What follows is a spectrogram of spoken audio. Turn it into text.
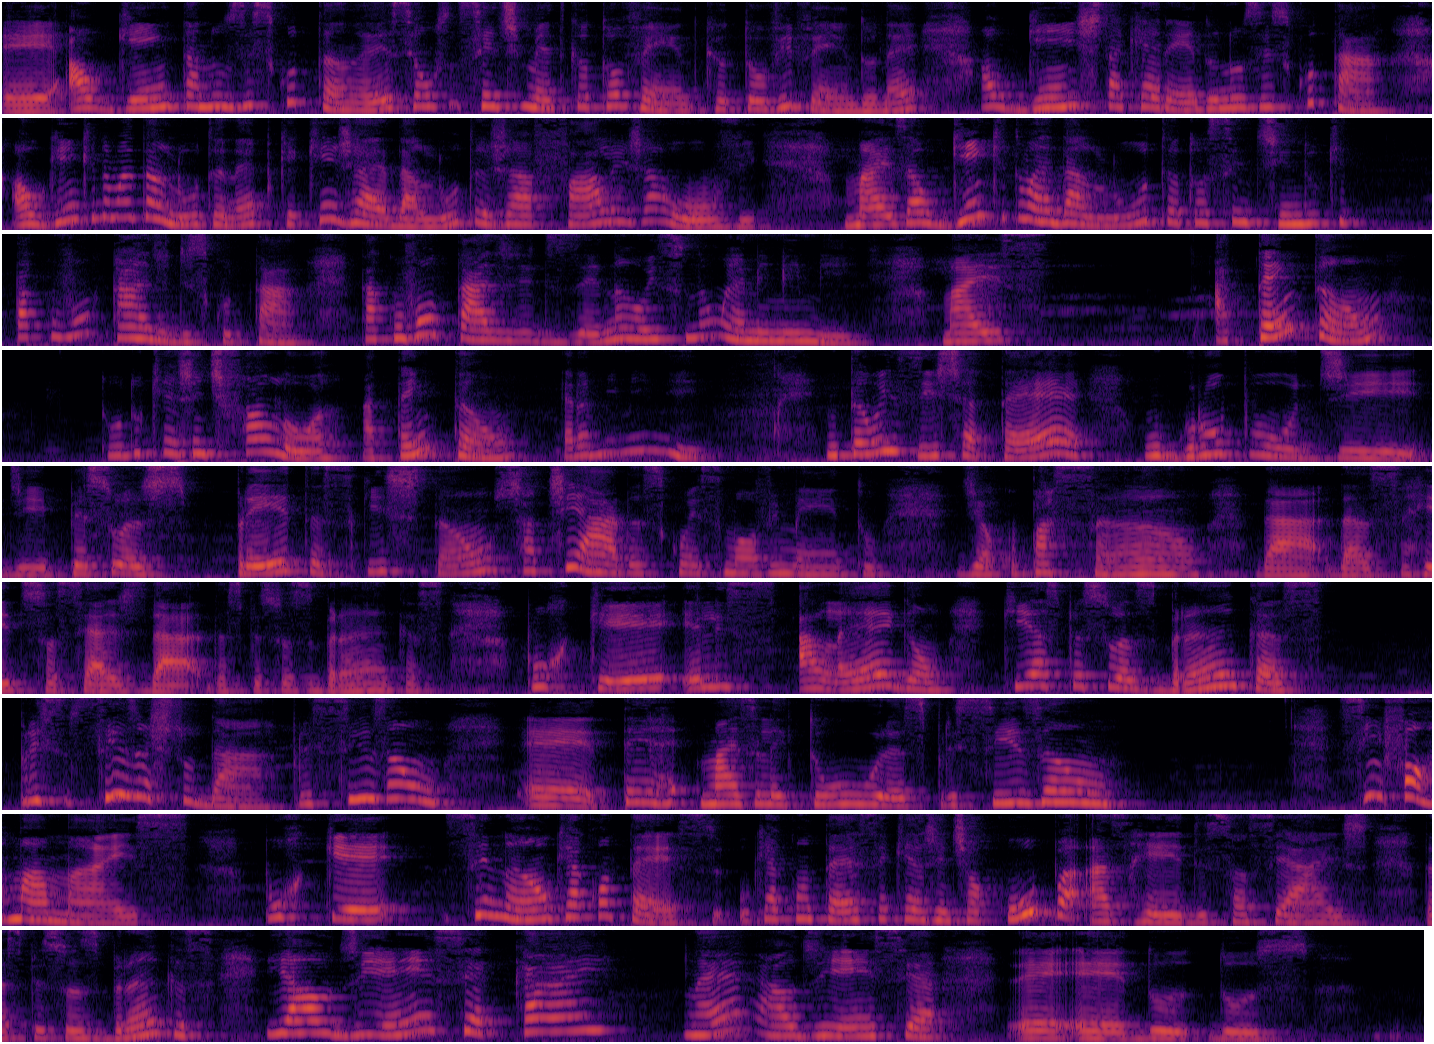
é, alguém está nos escutando. Esse é o sentimento que eu estou vendo, que eu estou vivendo, né? Alguém está querendo nos escutar. Alguém que não é da luta, né? Porque quem já é da luta já fala e já ouve. Mas alguém que não é da luta, eu estou sentindo que tá com vontade de escutar, tá com vontade de dizer, não, isso não é mimimi. Mas até então, tudo que a gente falou até então era mimimi. Então existe até um grupo de, de pessoas pretas que estão chateadas com esse movimento de ocupação da, das redes sociais da, das pessoas brancas, porque eles alegam que as pessoas brancas precisam estudar, precisam é, ter mais leituras, precisam se informar mais, porque Senão, o que acontece? O que acontece é que a gente ocupa as redes sociais das pessoas brancas e a audiência cai, né? A audiência é, é, do, dos,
